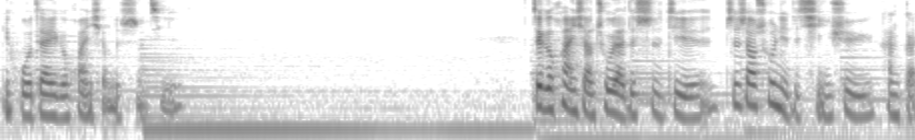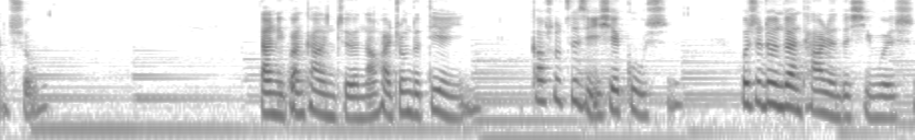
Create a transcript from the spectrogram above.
你活在一个幻想的世界，这个幻想出来的世界制造出你的情绪和感受。当你观看着脑海中的电影，告诉自己一些故事，或是论断他人的行为时，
